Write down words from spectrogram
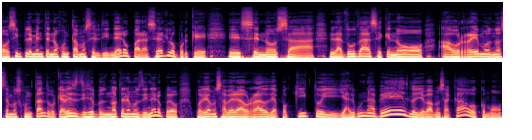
o simplemente no juntamos el dinero para hacerlo porque eh, se nos ah, la duda hace que no ahorremos, no estemos juntando, porque a veces decimos no tenemos dinero, pero podríamos haber ahorrado de a poquito y, alguna vez lo llevamos a cabo, como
